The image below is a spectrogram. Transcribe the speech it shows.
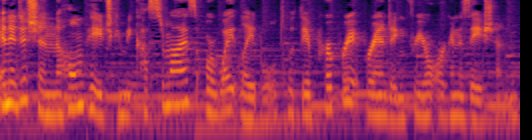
In addition, the homepage can be customized or white labeled with the appropriate branding for your organization.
